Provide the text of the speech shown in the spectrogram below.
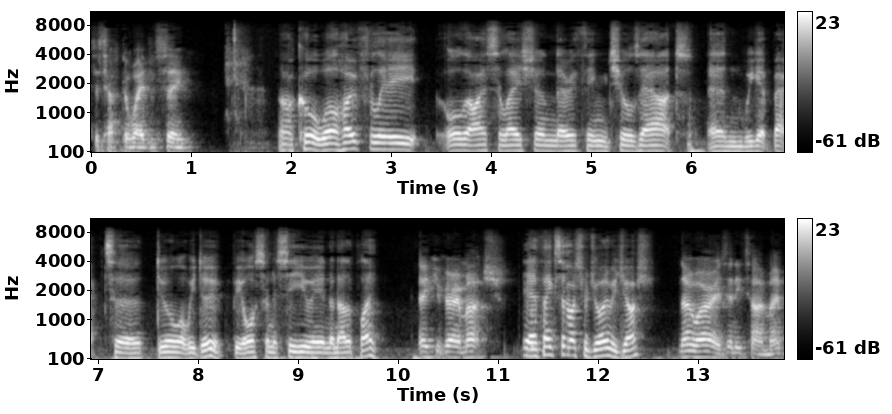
Just have to wait and see. Oh, cool. Well, hopefully all the isolation, everything chills out, and we get back to doing what we do. Be awesome to see you in another play. Thank you very much. Yeah, thanks so much for joining me, Josh. No worries, anytime, mate.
